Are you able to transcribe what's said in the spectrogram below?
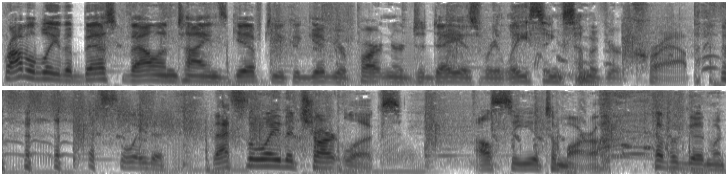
Probably the best Valentine's gift you could give your partner today is releasing some of your crap. that's the way to, that's the way the chart looks. I'll see you tomorrow. Have a good one.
